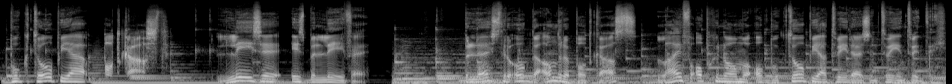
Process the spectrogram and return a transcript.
Boektopia podcast. Lezen is beleven. Beluister ook de andere podcasts live opgenomen op Boektopia 2022.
